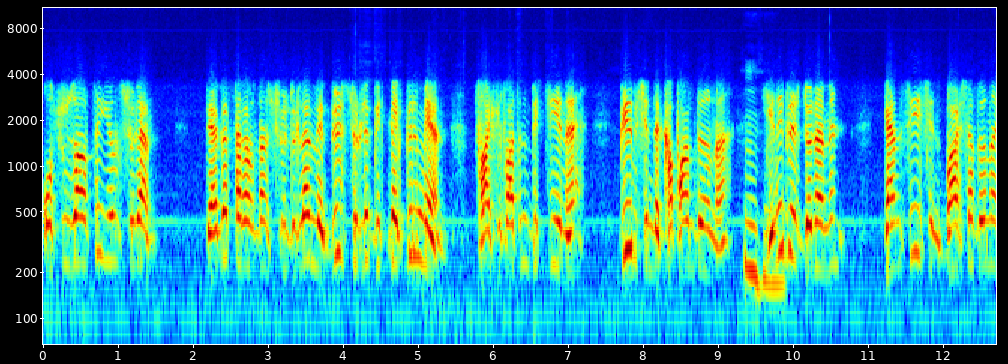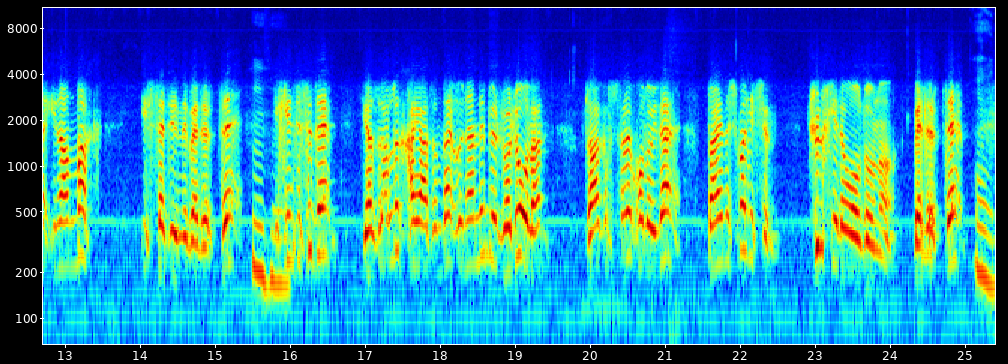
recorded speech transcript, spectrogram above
36 yıl süren devlet tarafından sürdürülen ve bir türlü bitmek bilmeyen takifatın bittiğine, bir biçimde kapandığına, hı hı. yeni bir dönemin kendisi için başladığına inanmak istediğini belirtti. Hı hı. İkincisi de yazarlık hayatında önemli bir rolü olan Ragıp Sarakolu ile dayanışmak için Türkiye'de olduğunu belirtti. Evet.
